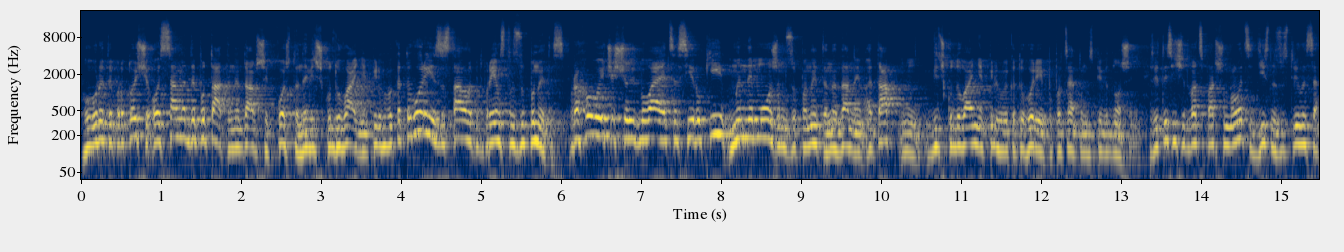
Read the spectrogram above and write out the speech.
говорити про те, що ось саме депутати, не давши кошти на відшкодування пільгової категорії, заставили підприємство зупинитися, враховуючи, що відбувається всі роки, ми не можемо зупинити на даний етап відшкодування пільгової категорії по процентному співвідношенні. У 2021 році дійсно зустрілися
